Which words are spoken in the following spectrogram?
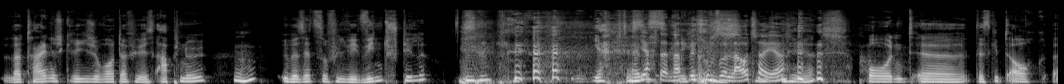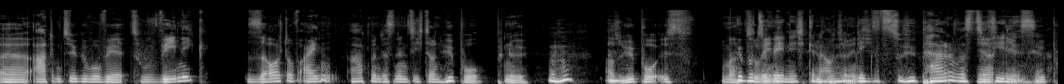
lateinisch-griechische Wort dafür ist Apnoe, Mhm. übersetzt so viel wie Windstille. ja, das Ja, ist danach wird umso lauter, ja. ja. Und äh, das gibt auch äh, Atemzüge, wo wir zu wenig Sauerstoff einatmen. Das nennt sich dann Hypopnoe. Mhm. Also Hypo ist immer Hypo zu wenig. genau. Hypo zu Im wenig. Gegensatz zu Hyper, was zu Ja, viel eben, ist. Ja. Hypo,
